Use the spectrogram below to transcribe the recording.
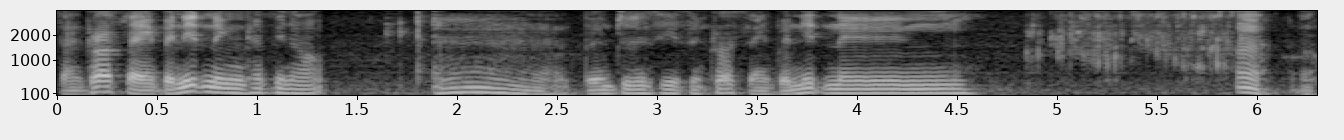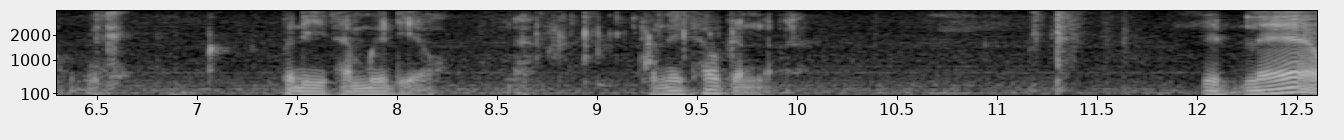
สังเคราะห์แสงไปนิดนึงครับพี่น้องอเติมจุลินทรีย์สังเคราะห์แสงไปนิดนึงอะพอดีทำมือเดียวนะคนให้เข้ากันนะเสร็จแล้ว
